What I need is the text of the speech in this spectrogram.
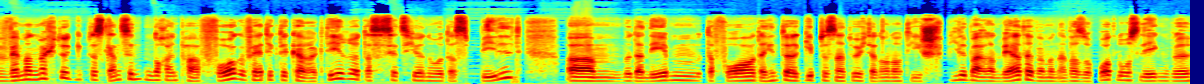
Wenn man möchte, gibt es ganz hinten noch ein paar vorgefertigte Charaktere. Das ist jetzt hier nur das Bild. Ähm, daneben, davor, dahinter gibt es natürlich dann auch noch die spielbaren Werte, wenn man einfach sofort loslegen will.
